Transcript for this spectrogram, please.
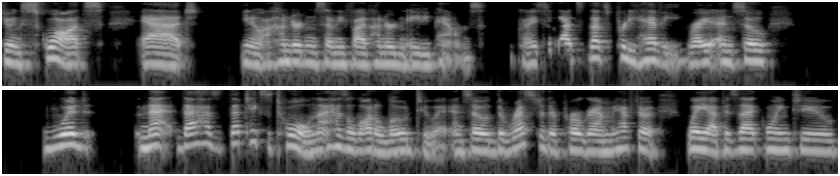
doing squats at, you know, 175, 180 pounds Okay. So that's that's pretty heavy, right? And so would and that that has that takes a toll and that has a lot of load to it. And so the rest of their program we have to weigh up is that going to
